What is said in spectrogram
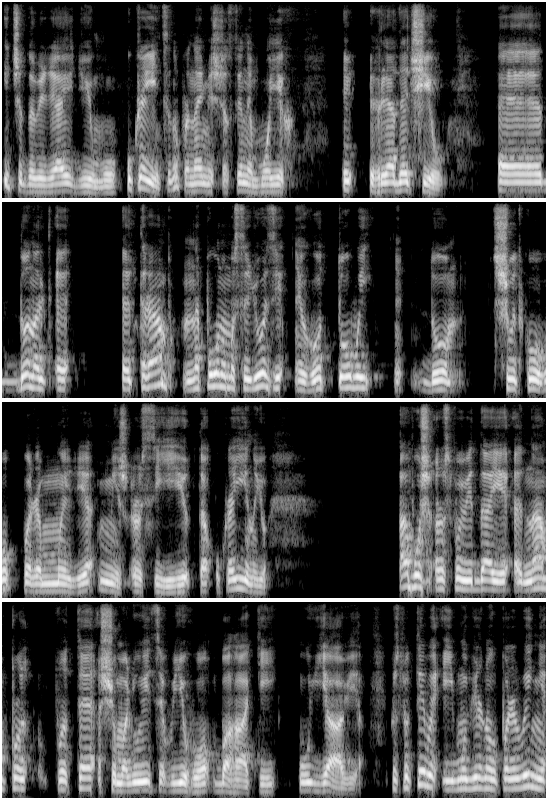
і чи довіряють йому українці. Ну, принаймні, з частини моїх глядачів. Е, Дональд е, е, Трамп на повному серйозі готовий до швидкого перемир'я між Росією та Україною. Або ж розповідає нам про, про те, що малюється в його багатій уяві. Перспективи ймовірного перевиння,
